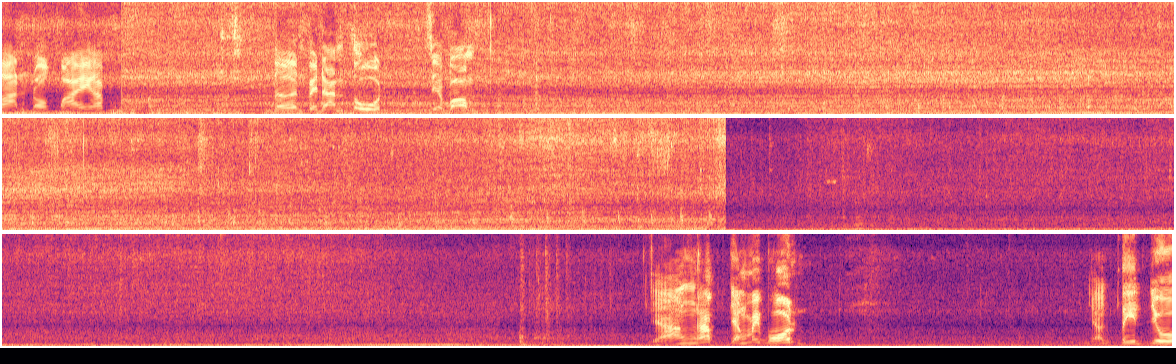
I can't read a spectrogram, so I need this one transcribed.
ลั่นออกไปครับ เดินไปดันตูดเสียบ้อม ยังครับยังไม่พ้น ยังติดอยู่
